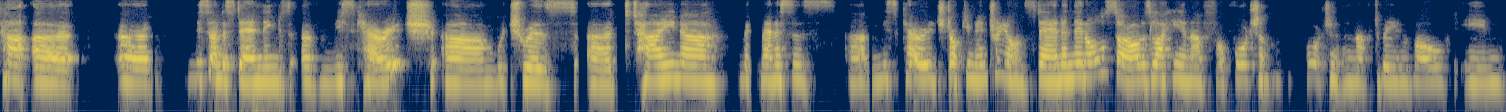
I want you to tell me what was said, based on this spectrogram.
ta- uh, uh, misunderstandings of miscarriage, um, which was uh, Taina McManus's uh, miscarriage documentary on Stan. And then also, I was lucky enough, or fortunate, fortunate enough to be involved in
